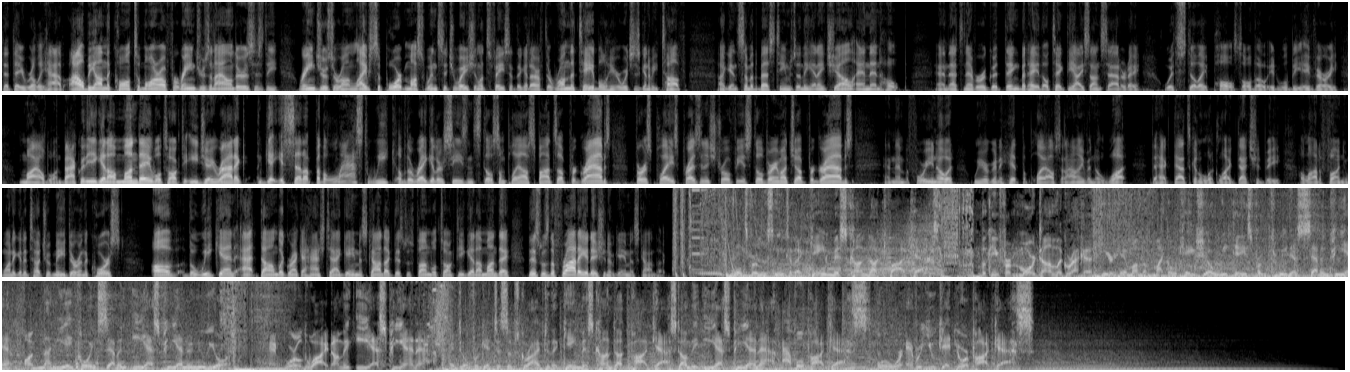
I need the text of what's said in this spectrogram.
that they really have. I'll be on the call tomorrow for Rangers and Islanders as the Rangers are on life support, must win situation. Let's face it, they're going to have to run the table here, which is going to be tough against some of the best teams in the NHL, and then hope. And that's never a good thing, but hey, they'll take the ice on Saturday with still a pulse, although it will be a very mild one. Back with you again on Monday. We'll talk to EJ Hradek and get you set up for the last week of the regular season. Still some playoff spots up for grabs. First place, President's Trophy is still very much up for grabs. And then before you know it, we are going to hit the playoffs. And I don't even know what the heck that's going to look like. That should be a lot of fun. You want to get in touch with me during the course of the weekend at Don LaGreca, hashtag game misconduct. This was fun. We'll talk to you again on Monday. This was the Friday edition of Game Misconduct. Thanks for listening to the Game Misconduct Podcast. Looking for more Don LaGreca? Hear him on the Michael Kay Show weekdays from 3 to 7 p.m. on 98.7 ESPN in New York worldwide on the ESPN app. And don't forget to subscribe to the Game Misconduct Podcast on the ESPN app, Apple Podcasts, or wherever you get your podcasts.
